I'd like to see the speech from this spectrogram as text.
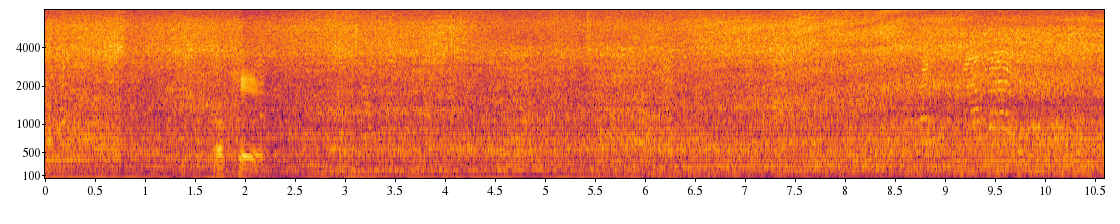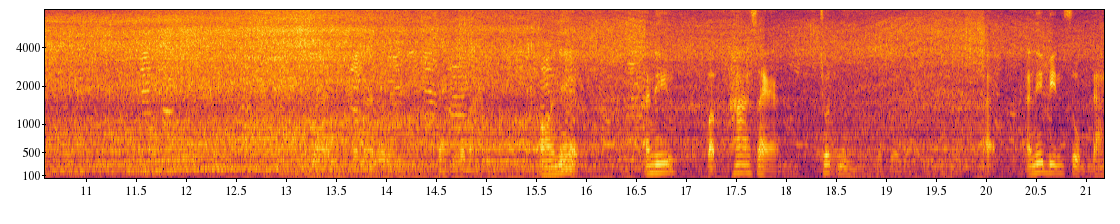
ครับ โอเค ประมาณนี้แสนกว่าบาทอ๋อเนี่ยอันนี้แบบห้าแสนชุดหนึ่งอะอันนี้บินสูงได้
